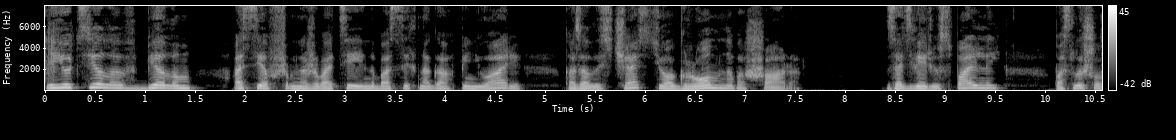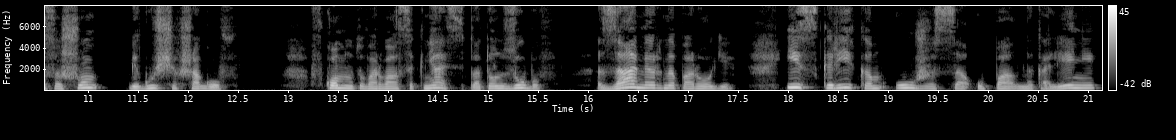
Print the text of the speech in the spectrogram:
Ее тело в белом, осевшем на животе и на босых ногах пеньюаре, казалось частью огромного шара. За дверью спальной послышался шум бегущих шагов. В комнату ворвался князь Платон Зубов, замер на пороге и с криком ужаса упал на колени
